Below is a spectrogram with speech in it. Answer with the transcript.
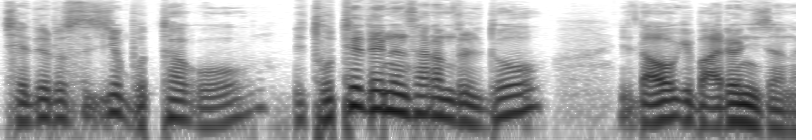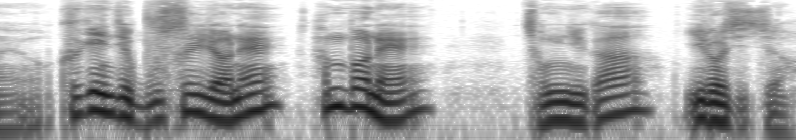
제대로 쓰지 못하고 도태되는 사람들도 나오기 마련이잖아요. 그게 이제 무술년에 한 번에 정리가 이루어지죠.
